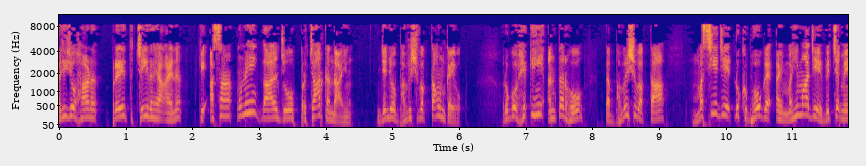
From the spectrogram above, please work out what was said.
अॼु जो हाणे प्रेरित चई रहिया आहिनि कि असां उन ई ॻाल्हि जो प्रचार कंदा आहियूं जंहिंजो वक्ताउनि कयो रुगो हिकु ई अंतर हो त भविष्य वक्ता मसीह जे डुख भोग ऐं महिमा जे विच में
